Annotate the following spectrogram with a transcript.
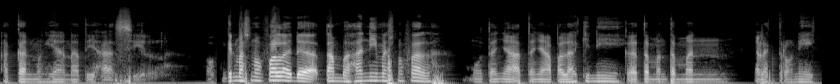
akan mengkhianati hasil. Oke, Mungkin Mas Noval ada tambahan nih Mas Noval. Mau tanya-tanya apa lagi nih ke teman-teman elektronik?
